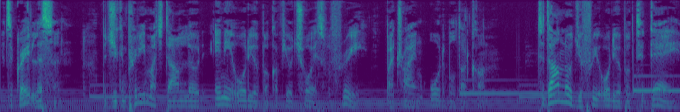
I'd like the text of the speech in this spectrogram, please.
It's a great listen, but you can pretty much download any audiobook of your choice for free by trying audible.com. To download your free audiobook today,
